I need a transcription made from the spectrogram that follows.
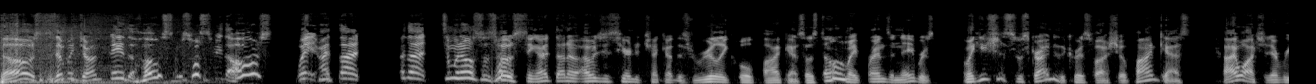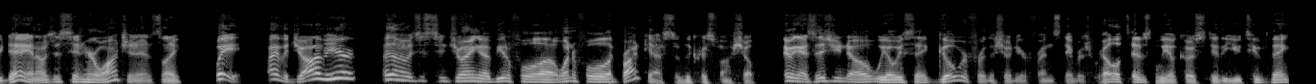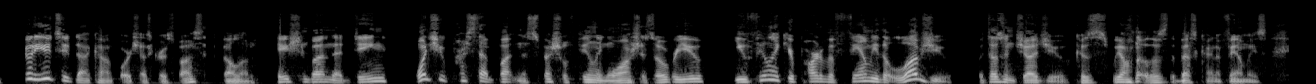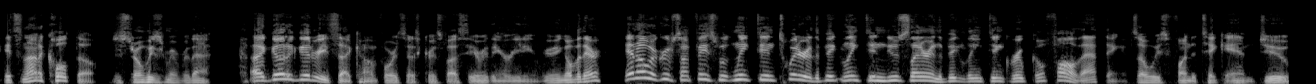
The host is that my John Day? The host? I'm supposed to be the host. Wait, I thought I thought someone else was hosting. I thought I was just here to check out this really cool podcast. I was telling my friends and neighbors, I'm like, you should subscribe to the Chris Voss Show podcast. I watch it every day, and I was just sitting here watching it. It's like, wait, I have a job here. I thought I was just enjoying a beautiful, uh, wonderful broadcast of the Chris Voss Show. Anyway, guys, as you know, we always say go refer the show to your friends, neighbors, relatives. We, of course, do the YouTube thing. Go to youtube.com forward slash Chris hit the bell notification button, that ding. Once you press that button, a special feeling washes over you. You feel like you're part of a family that loves you, but doesn't judge you, because we all know those are the best kind of families. It's not a cult, though. Just always remember that. Uh, go to goodreads.com forward slash Chris Voss, see everything you're reading and reviewing over there. And all our groups on Facebook, LinkedIn, Twitter, the big LinkedIn newsletter, and the big LinkedIn group. Go follow that thing. It's always fun to take and do.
